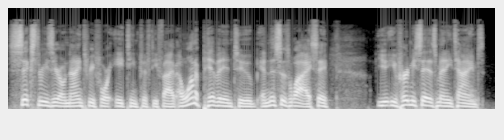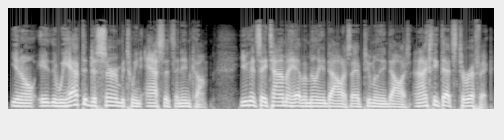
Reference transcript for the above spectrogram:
630 934 1855. I want to pivot into, and this is why I say, you, have heard me say this many times, you know, it, we have to discern between assets and income. You can say, Tom, I have a million dollars, I have two million dollars, and I think that's terrific.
